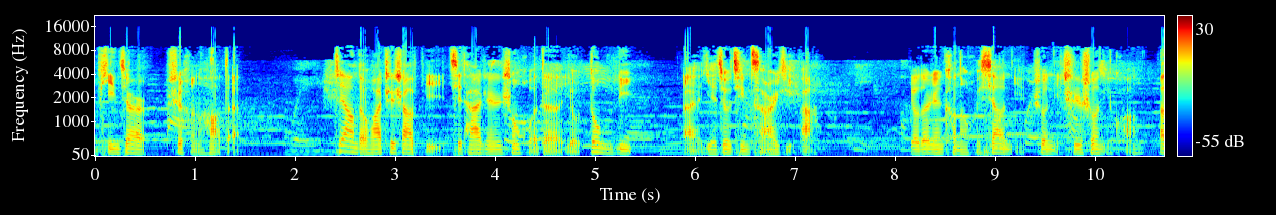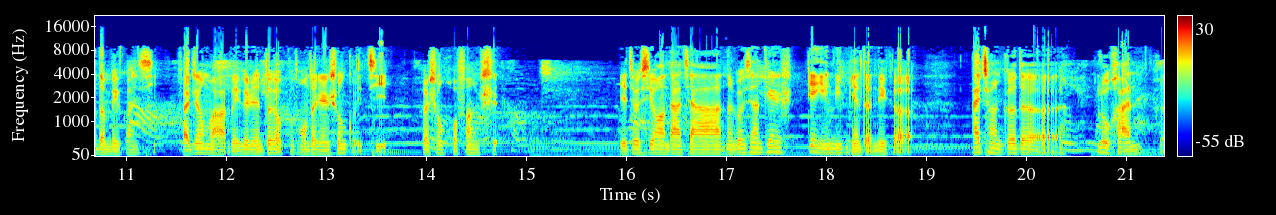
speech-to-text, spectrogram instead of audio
拼劲儿是很好的。这样的话，至少比其他人生活的有动力，呃，也就仅此而已吧。有的人可能会笑你说你痴，说你狂，那都没关系，反正嘛，每个人都有不同的人生轨迹和生活方式。也就希望大家能够像电视、电影里面的那个爱唱歌的鹿晗和。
